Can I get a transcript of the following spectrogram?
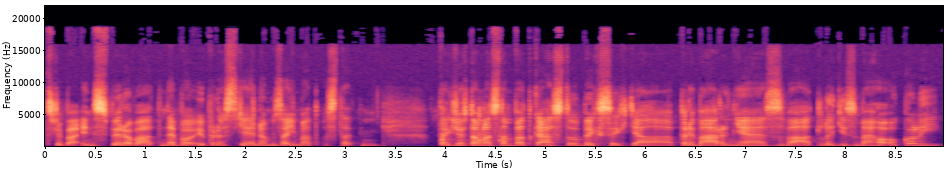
třeba inspirovat nebo i prostě jenom zajímat ostatní. Takže v tomhle tom podcastu bych si chtěla primárně zvát lidi z mého okolí,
